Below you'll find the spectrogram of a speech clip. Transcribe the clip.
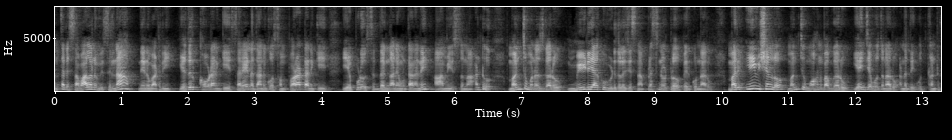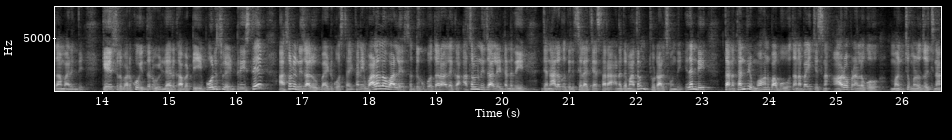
ఎంతటి సవాళ్ళను విసిరినా నేను వాటిని ఎదుర్కోవడానికి సరైన దానికోసం పోరాటానికి ఎప్పుడూ సిద్ధంగానే ఉంటానని హామీ ఇస్తున్నా అంటూ మంచు మనోజ్ గారు మీడియాకు విడుదల చేసిన ప్రెస్ నోట్లో పేర్కొన్నారు. మరి ఈ విషయంలో మంచు మోహన్ బాబు గారు ఏం చెబుతున్నారు అన్నది ఉత్కంఠగా మారింది. కేసుల వరకు ఇద్దరు వెళ్ళారు కాబట్టి పోలీసులు ఎంట్రీ ఇస్తే అసలు నిజాలు బయటకు వస్తాయి. కానీ వాళ్ళలో వాళ్ళే సర్దుకుపోతారా? లేక అసలు నిజాలు ఏంటన్నది జనాలకు తెలిసేలా చేస్తారా అన్నది మాత్రం చూడాల్సి ఉంది. ఇదండి తన తండ్రి మోహన్ బాబు తనపై చేసిన ఆరోపణలకు మంచు మనోజ్ వచ్చిన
